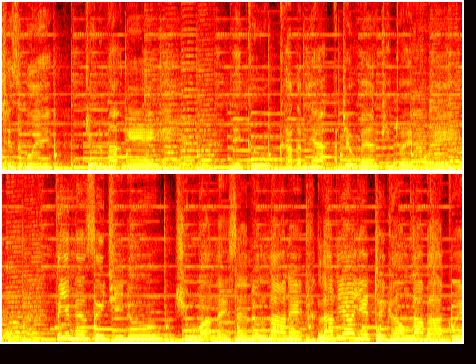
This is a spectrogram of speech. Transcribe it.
ချစ်စပွဲပြူနမငယ် မိကူခါသမျှအပြုံးပန်းခင်တွဲပွဲတည်နေစိတ်ချီနူရှူဝနိုင်စံတို့လာနဲ့လာတရားရဲ့ထိတ်ခေါင်လာပါခွေ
